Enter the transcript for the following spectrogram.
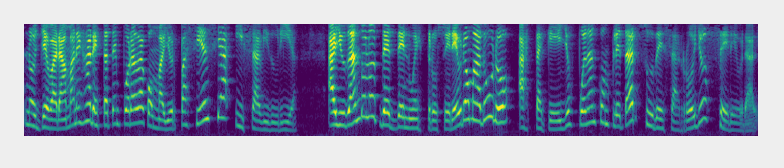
nos llevará a manejar esta temporada con mayor paciencia y sabiduría ayudándolos desde nuestro cerebro maduro hasta que ellos puedan completar su desarrollo cerebral.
